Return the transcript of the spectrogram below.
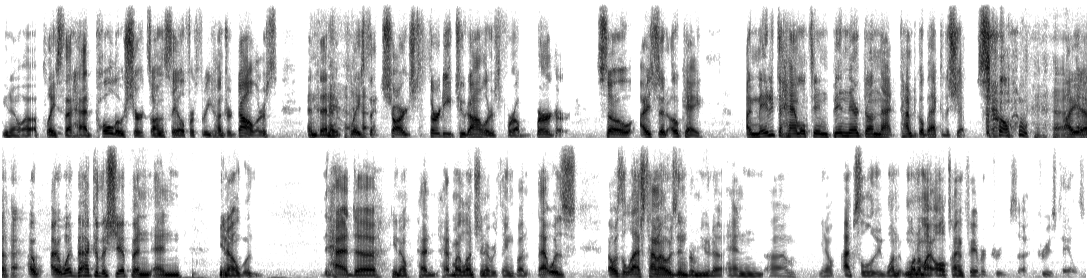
you know a place that had polo shirts on sale for three hundred dollars, and then a place that charged thirty two dollars for a burger. So I said, okay, I made it to Hamilton, been there, done that. Time to go back to the ship. So I, uh, I, I went back to the ship and and you know had uh, you know had had my lunch and everything. But that was that was the last time I was in Bermuda, and um, you know absolutely one one of my all time favorite cruise uh, cruise tales.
